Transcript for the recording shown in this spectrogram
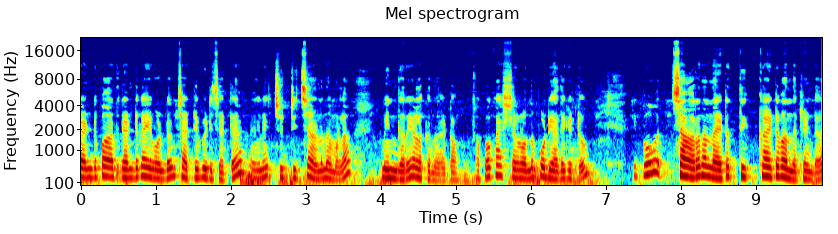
രണ്ട് പാ രണ്ട് കൈ കൊണ്ടും ചട്ടി പിടിച്ചിട്ട് ഇങ്ങനെ ചുറ്റിച്ചാണ് നമ്മൾ മീൻ കറി ഇളക്കുന്നത് കേട്ടോ. അപ്പോൾ കഷ്ണങ്ങളൊന്നും പൊടിയാതെ കിട്ടും. ഇപ്പോൾ ചാറ് നന്നായിട്ട് തിക്കായിട്ട് വന്നിട്ടുണ്ട്.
